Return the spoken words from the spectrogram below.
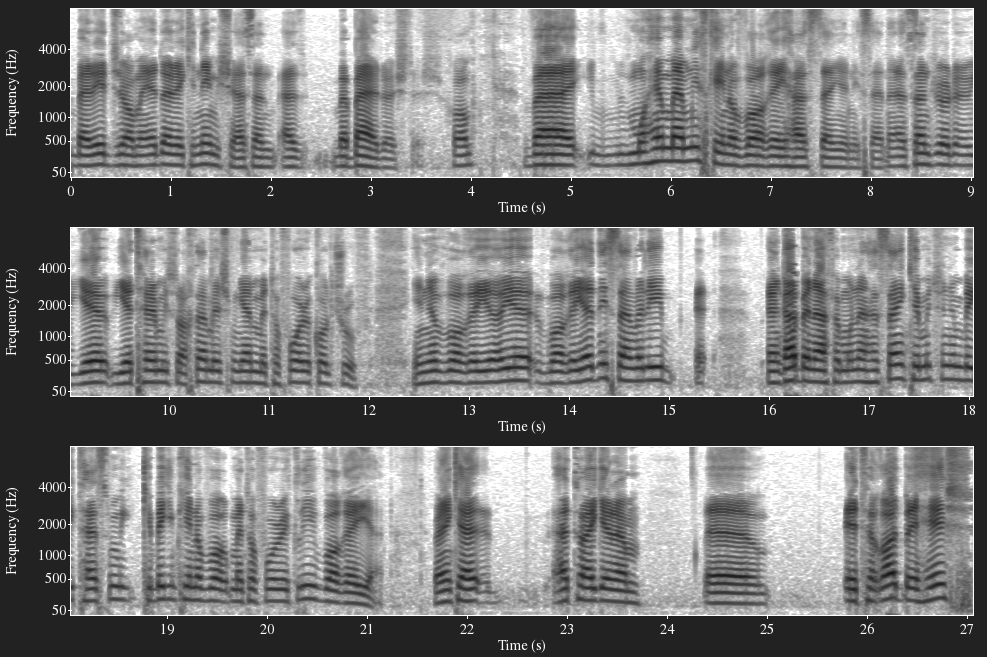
برای جامعه داره که نمیشه اصلا از برداشتش. خب؟ و مهمم نیست که اینا واقعی هستن یا نیستن. اصلا یه, یه ترمی ساختن بهش میگن metaphorical truth. یعنی واقعی واقعیت نیستن ولی انقدر به نفعمون هستن که می‌تونیم به تصمیم که بگیم که اینا وا... متافوریکلی واقعی هن. برای اینکه حتی اگرم اعتقاد بهش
